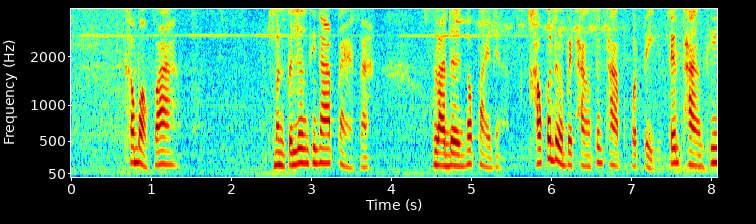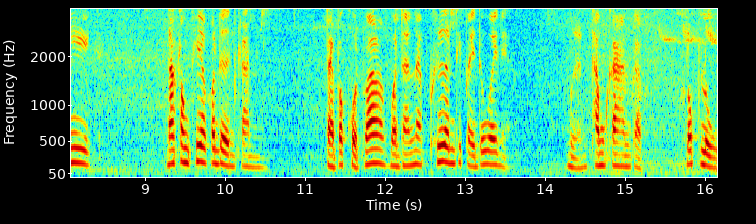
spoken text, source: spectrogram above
ำเขาบอกว่า มันเป็นเรื่องที่น่าแปลกนะเวลาเดินเข้าไปเนี่ยเขาก็เดินไปทางเส้นทางปกติ เส้นทางที่นักท่องเที่ยวก็เดินกัน แต่ปรากฏว่าวันนั้นนะเพื่อนที่ไปด้วยเนี่ย เหมือนทำการแบบลบหลู่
